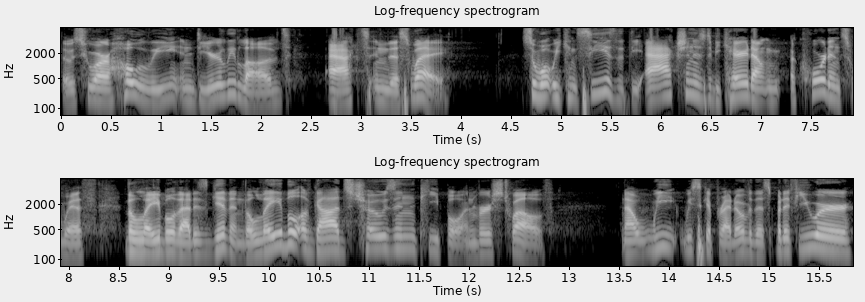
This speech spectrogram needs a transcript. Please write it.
those who are holy and dearly loved act in this way. So, what we can see is that the action is to be carried out in accordance with the label that is given, the label of God's chosen people in verse 12. Now, we, we skip right over this, but if you were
